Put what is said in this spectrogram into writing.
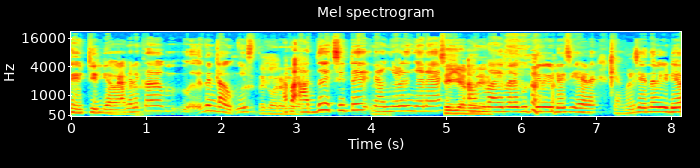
കേട്ടില്ല. അങ്ങനെയൊക്കെ ഇതുണ്ടാവും. മീൻസ് അപ്പൊ അത് വെച്ചിട്ട് ഞങ്ങൾ ഇങ്ങനെ അമ്മായിമനെ കുത്തി വീഡിയോ ചെയ്യാണ്. ഞങ്ങൾ ചെയ്യുന്ന വീഡിയോ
